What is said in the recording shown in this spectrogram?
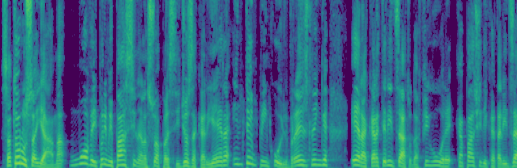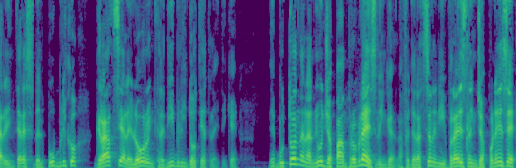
Satoru Sayama muove i primi passi nella sua prestigiosa carriera in tempi in cui il wrestling era caratterizzato da figure capaci di catalizzare l'interesse del pubblico grazie alle loro incredibili doti atletiche. Debuttò nella New Japan Pro Wrestling, la federazione di wrestling giapponese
